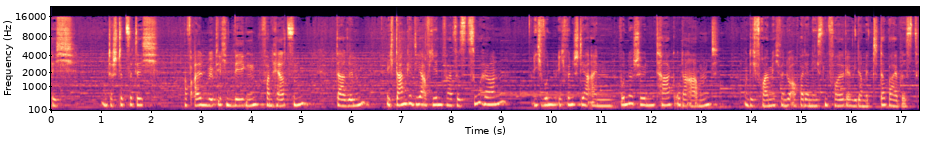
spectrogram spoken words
ich unterstütze dich auf allen möglichen Wegen von Herzen darin. Ich danke dir auf jeden Fall fürs Zuhören. Ich, ich wünsche dir einen wunderschönen Tag oder Abend und ich freue mich, wenn du auch bei der nächsten Folge wieder mit dabei bist.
